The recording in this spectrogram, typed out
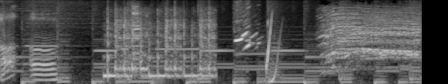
Uh-oh.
